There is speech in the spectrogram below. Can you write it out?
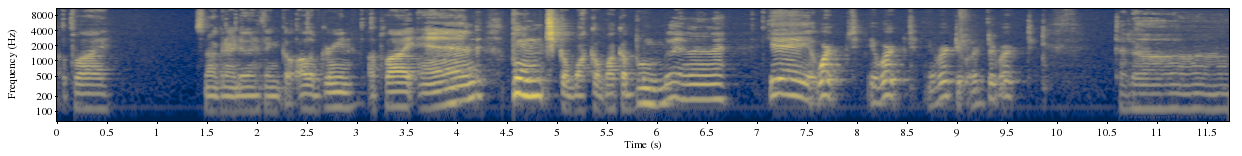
apply. It's not going to do anything. Go olive green, apply, and boom, chicka waka waka boom. Blah, blah, blah. Yay, it worked. It worked. It worked. It worked. It worked. Ta-da.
